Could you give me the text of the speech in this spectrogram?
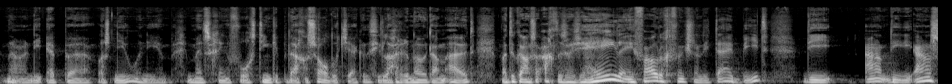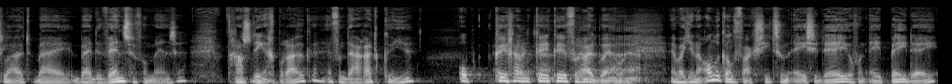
Nou, en die app eh, was nieuw en die mensen gingen volgens tien keer per dag een saldo checken. Dus die lag er nooit aan uit. Maar toen kwamen ze achter, dus als je hele eenvoudige functionaliteit biedt, die, aan, die, die aansluit bij, bij de wensen van mensen, dan gaan ze dingen gebruiken. En van daaruit kun je, op, kun je, gaan, kun je, kun je vooruit. En wat je aan de andere kant vaak ziet, zo'n ECD of een EPD,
